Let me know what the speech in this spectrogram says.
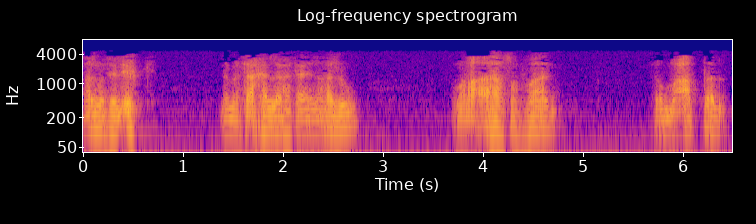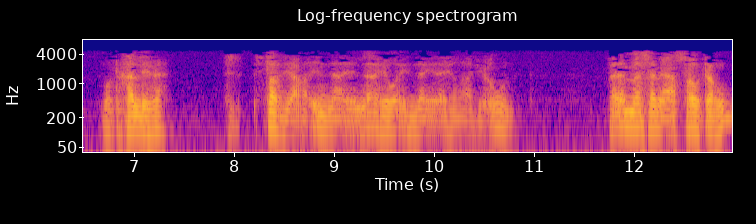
غزوة الإفك لما تخلفت عن الغزو ورآها صفوان ثم معطل متخلفة استرجع إنا لله وإنا إليه راجعون. فلما سمعت صوته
